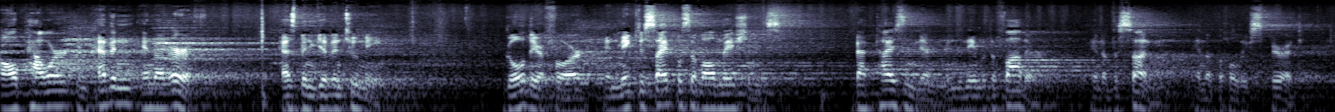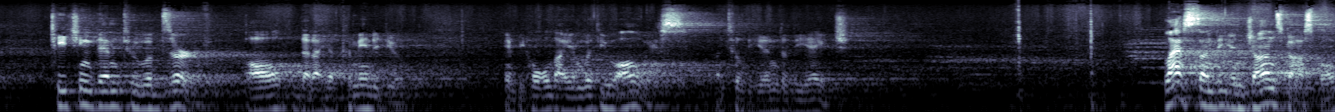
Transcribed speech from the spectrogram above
All power in heaven and on earth has been given to me. Go, therefore, and make disciples of all nations, baptizing them in the name of the Father, and of the Son, and of the Holy Spirit, teaching them to observe all that I have commanded you. And behold, I am with you always until the end of the age. Last Sunday in John's Gospel,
